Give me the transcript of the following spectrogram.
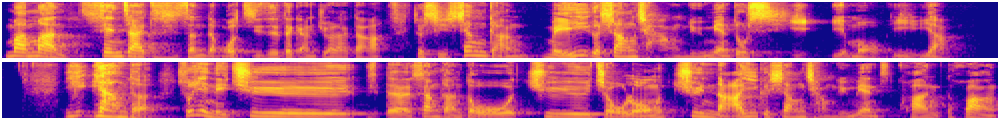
慢慢，现在这是真的，我直接的感觉来的啊，就是香港每一个商场里面都是一一模一样，一样的。所以你去呃香港岛、去九龙、去哪一个商场里面逛逛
